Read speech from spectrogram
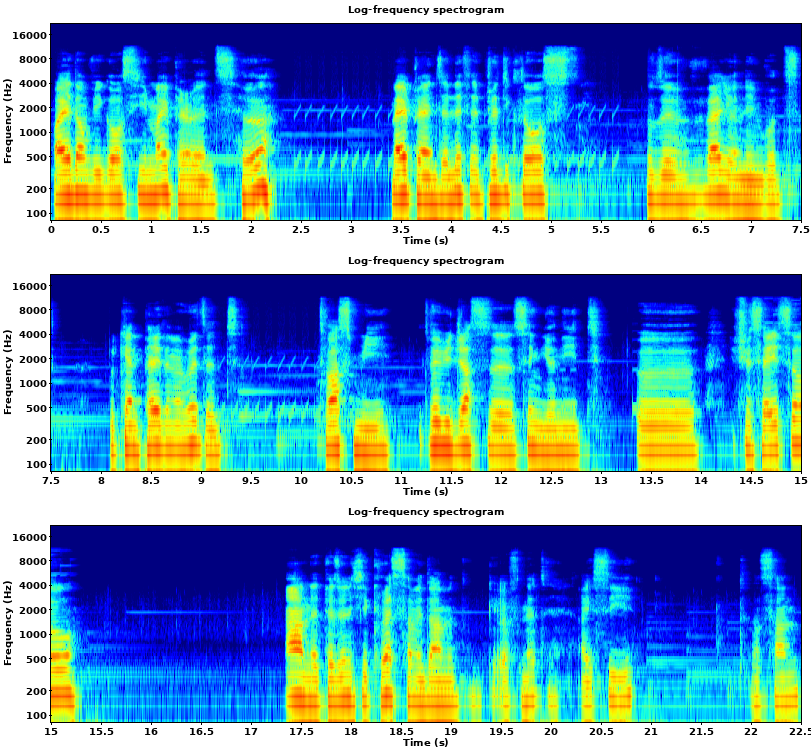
Why don't we go see my parents, huh? My parents, they live pretty close to the Valuelin Woods. We can pay them a visit. Trust me, it will be just the thing you need. Uh, if you say so. Ah, eine persönliche Quest haben wir damit geöffnet. I see. Interessant.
